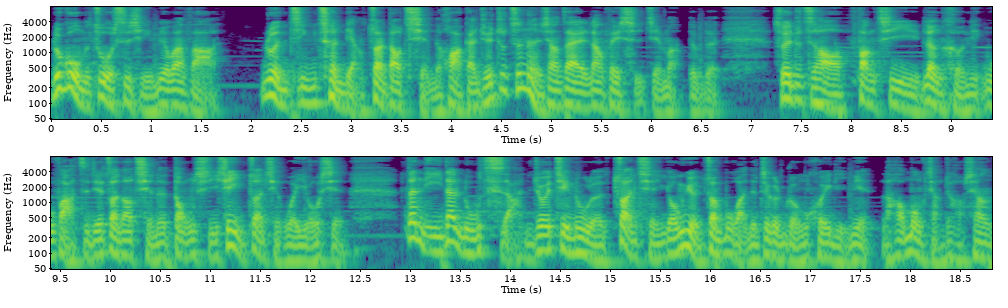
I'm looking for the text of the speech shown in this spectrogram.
如果我们做事情没有办法论斤称两赚到钱的话，感觉就真的很像在浪费时间嘛，对不对？所以就只好放弃任何你无法直接赚到钱的东西，先以赚钱为优先。但你一旦如此啊，你就会进入了赚钱永远赚不完的这个轮回里面，然后梦想就好像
